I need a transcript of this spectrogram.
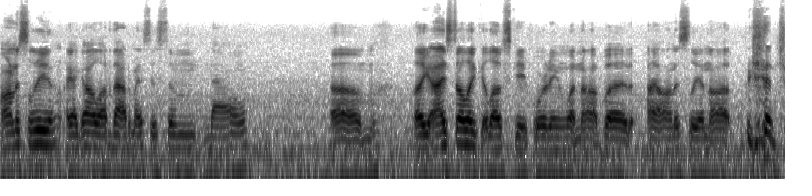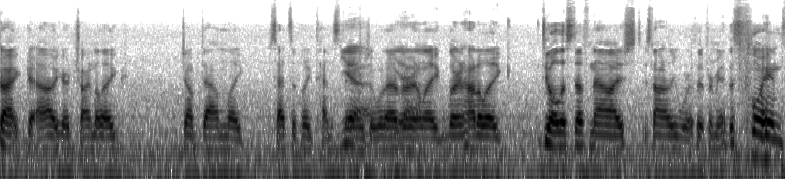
honestly, like I got a lot of that out of my system now. Um, like I still like love skateboarding and whatnot, but I honestly am not trying out here trying to like jump down like sets of like ten stairs Yeah, or whatever yeah. and like learn how to like do all this stuff now. I just, it's not really worth it for me at this point.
